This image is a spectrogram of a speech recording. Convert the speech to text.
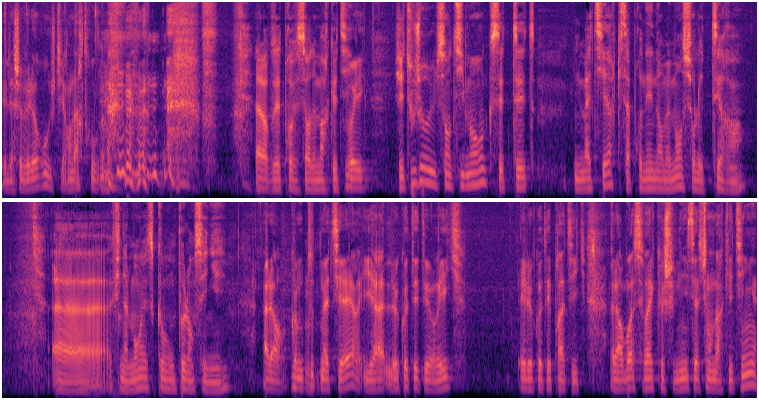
Et la chevelure rouge, on la retrouve. Alors, vous êtes professeur de marketing. Oui. J'ai toujours eu le sentiment que c'était une matière qui s'apprenait énormément sur le terrain. Euh, finalement, est-ce qu'on peut l'enseigner? Alors, comme toute matière, il y a le côté théorique, et le côté pratique. Alors moi, c'est vrai que je fais une initiation marketing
